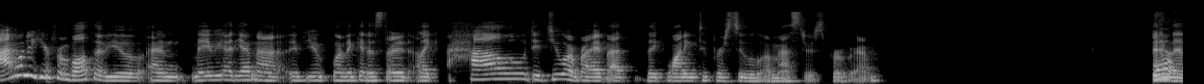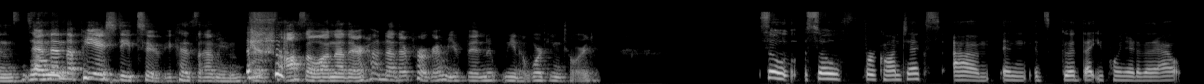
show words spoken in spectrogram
I want to hear from both of you, and maybe Ariana, if you want to get us started, like how did you arrive at like wanting to pursue a master's program? and then so, and then the phd too because i mean that's also another another program you've been you know working toward so so for context um and it's good that you pointed that out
